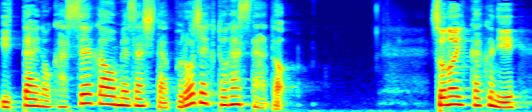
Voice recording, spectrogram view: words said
一体の活性化を目指したプロジェクトがスタート。その一角に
